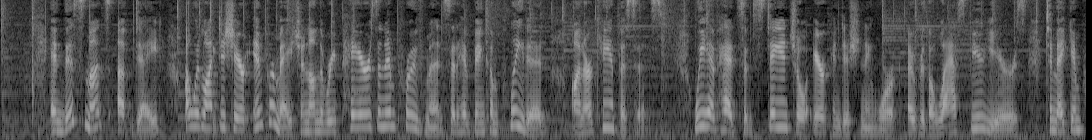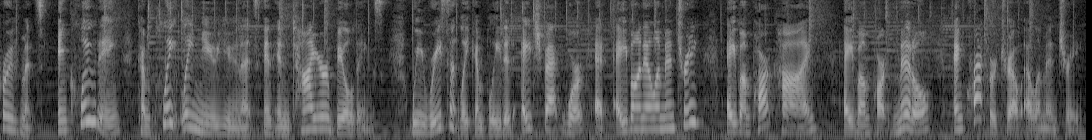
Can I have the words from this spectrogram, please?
In this month's update, I would like to share information on the repairs and improvements that have been completed on our campuses. We have had substantial air conditioning work over the last few years to make improvements, including completely new units in entire buildings. We recently completed HVAC work at Avon Elementary, Avon Park High, Avon Park Middle, and Cracker Trail Elementary.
